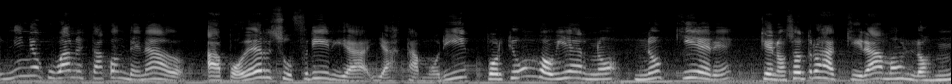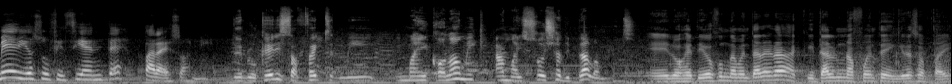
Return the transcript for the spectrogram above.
El niño cubano está condenado a poder sufrir y, a, y hasta morir porque un gobierno no quiere que nosotros adquiramos los medios suficientes para esos niños. The blockade has affected me in my economic and my social development. El objetivo fundamental era quitarle una fuente de ingreso al país.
